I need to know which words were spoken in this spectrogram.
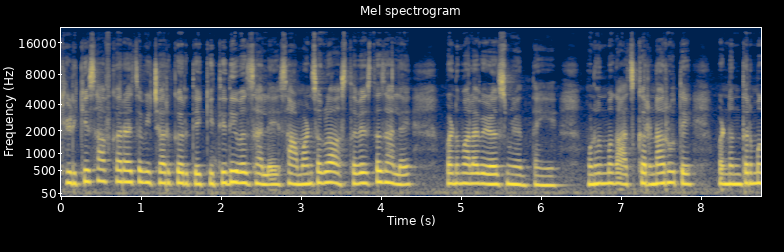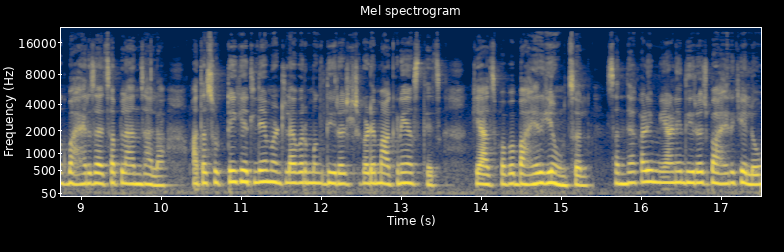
खिडकी साफ करायचा विचार करते किती दिवस झाले सामान सगळं अस्तव्यस्त झालं आहे पण मला वेळच मिळत नाही आहे म्हणून मग आज करणार होते पण नंतर मग बाहेर जायचा प्लॅन झाला. आता सुट्टी घेतली आहे म्हटल्यावर मग धीरजकडे मागणी असतेच की आज बाबा बाहेर घेऊन चल. संध्याकाळी मी आणि धीरज बाहेर गेलो.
